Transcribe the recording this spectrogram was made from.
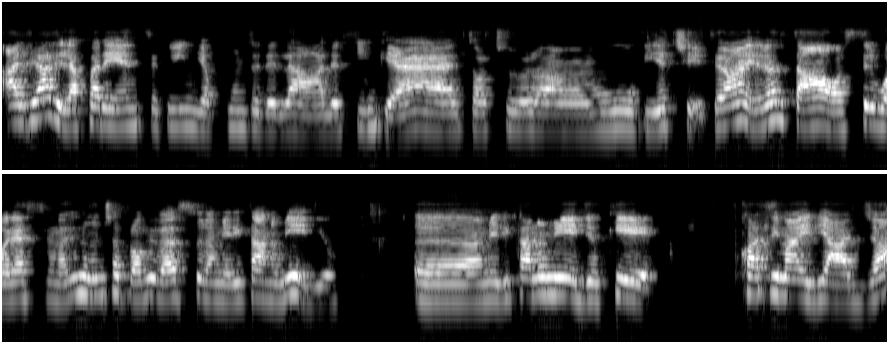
al di là delle apparenze, quindi appunto della, del film che è, il torture movie, eccetera, in realtà Hostel vuole essere una denuncia proprio verso l'americano medio, eh, americano medio che quasi mai viaggia,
